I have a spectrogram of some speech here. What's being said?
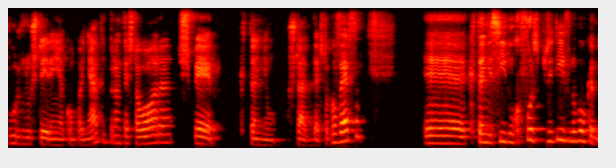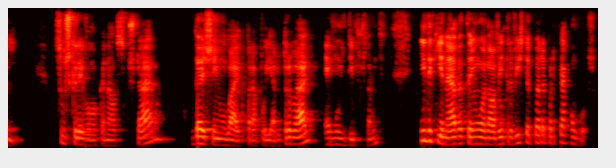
por nos terem acompanhado durante esta hora. Espero que tenham gostado desta conversa, eh, que tenha sido um reforço positivo no bom caminho. Subscrevam o canal se gostaram, deixem um like para apoiar o trabalho, é muito importante. E daqui a nada tenho uma nova entrevista para partilhar convosco.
